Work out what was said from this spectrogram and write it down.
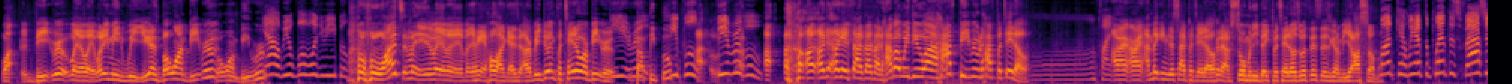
what? Beetroot? Wait, wait. What do you mean we? You guys both want beetroot? What want beetroot? yeah, we what would we be? what? Wait, wait, wait, wait. Okay, hold on, guys. Are we doing potato or beetroot? Beetroot. beep boop? Beep boop. Beetroot. Uh, okay, okay, fine, fine, fine. How about we do uh, half beetroot, half potato? All right, all right. I'm making this side potato. We're gonna have so many baked potatoes with this. This is gonna be awesome. Come on, Ken. We have to plant this faster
